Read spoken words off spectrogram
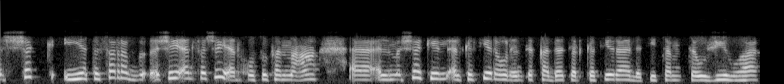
الشك يتسرب شيئا فشيئا خصوصا مع المشاكل الكثيرة والانتقادات الكثيرة التي تم توجيهها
